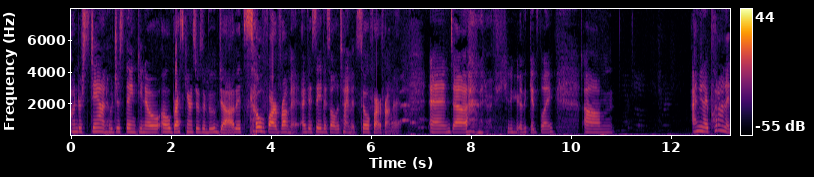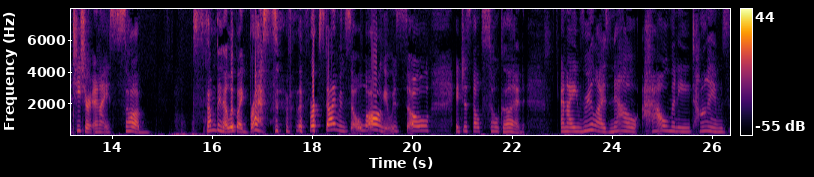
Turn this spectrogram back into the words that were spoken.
understand who just think, you know, oh, breast cancer is a boob job. It's so far from it. I just say this all the time. It's so far from it. And uh, I don't know if you can hear the kids playing. Um, I mean, I put on a t shirt and I saw something that looked like breasts for the first time in so long. It was so, it just felt so good. And I realize now how many times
